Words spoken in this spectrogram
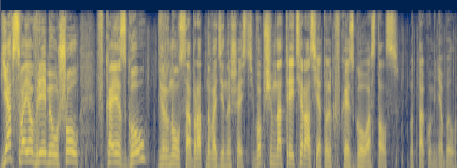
Я в свое время ушел в CSGO, вернулся обратно в 1.6. В общем, на третий раз я только в CSGO остался. Вот так у меня было.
